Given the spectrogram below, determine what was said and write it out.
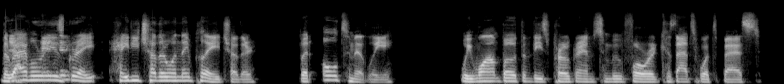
The yeah. rivalry is great. Hate each other when they play each other. But ultimately, we want both of these programs to move forward because that's what's best.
